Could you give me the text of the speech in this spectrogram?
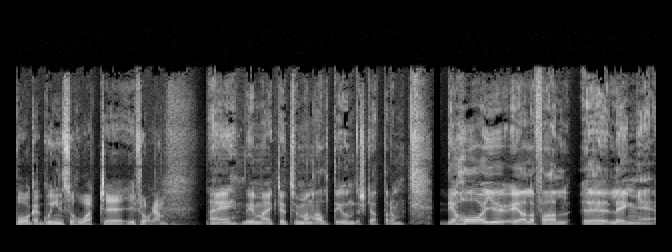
våga gå in så hårt eh, i frågan. Nej, det är märkligt hur man alltid underskattar dem. Det har ju i alla fall eh, länge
